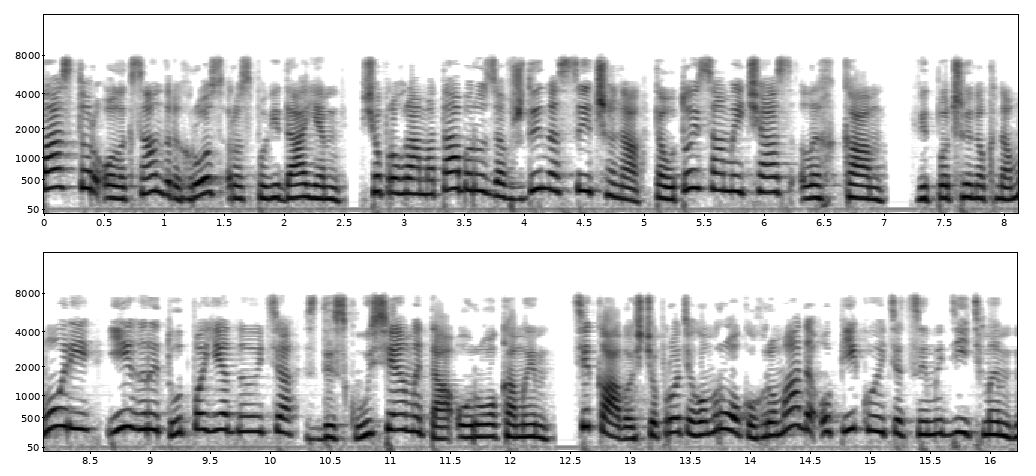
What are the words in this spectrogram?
Пастор Олександр Грос розповідає, що програма табору завжди насичена та у той самий час легка. Відпочинок на морі, ігри тут поєднуються з дискусіями та уроками. Цікаво, що протягом року громада опікується цими дітьми.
